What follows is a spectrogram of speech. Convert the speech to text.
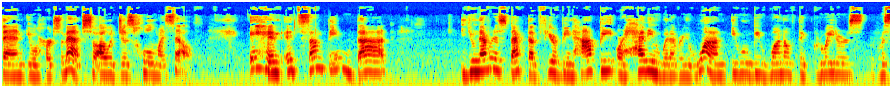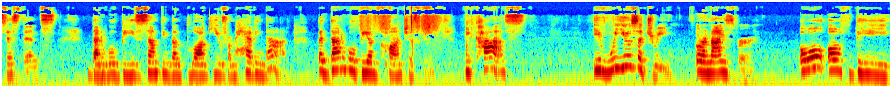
then it will hurt so much. So I would just hold myself. And it's something that you never expect that fear of being happy or having whatever you want, it will be one of the greatest resistance that will be something that block you from having that. But that will be unconsciously because if we use a tree or an iceberg, all of the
